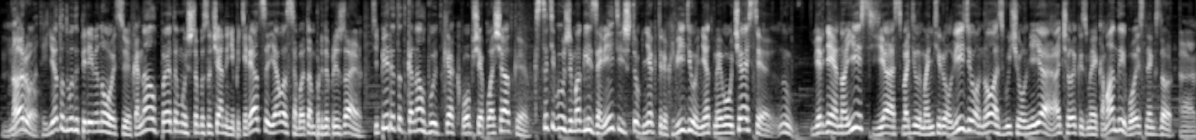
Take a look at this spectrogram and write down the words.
Народ, я тут буду переименовывать свой канал, поэтому, чтобы случайно не потеряться, я вас об этом предупреждаю. Теперь этот канал будет как общая площадка. Кстати, вы уже могли заметить, что в некоторых видео нет моего участия. Ну, вернее, оно есть, я сводил и монтировал видео, но озвучивал не я, а человек из моей команды Voice Next Door. А,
